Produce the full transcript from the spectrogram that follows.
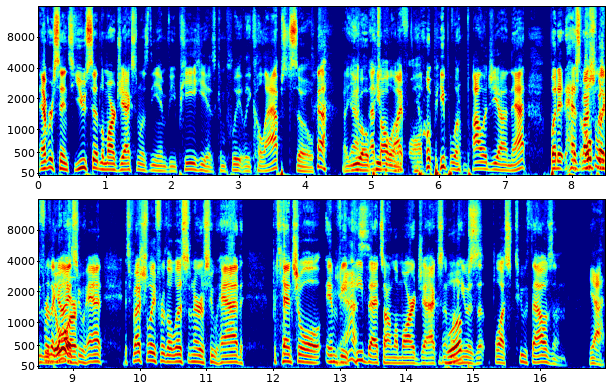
ever since you said Lamar Jackson was the MVP, he has completely collapsed. So uh, yeah, you owe people an, you owe people an apology on that. But it has especially for the, the guys who had, especially for the listeners who had potential MVP Yes. bets on Lamar Jackson when he was at plus two thousand. Yeah.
